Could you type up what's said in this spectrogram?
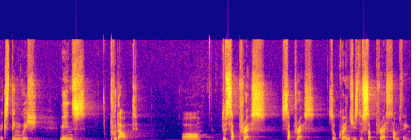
Extinguish means put out or to suppress. Suppress. So quench is to suppress something,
